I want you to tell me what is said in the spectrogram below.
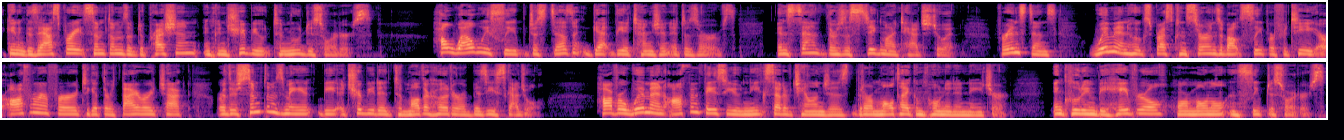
It can exacerbate symptoms of depression and contribute to mood disorders. How well we sleep just doesn't get the attention it deserves. Instead, there's a stigma attached to it. For instance, Women who express concerns about sleep or fatigue are often referred to get their thyroid checked, or their symptoms may be attributed to motherhood or a busy schedule. However, women often face a unique set of challenges that are multi component in nature, including behavioral, hormonal, and sleep disorders.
